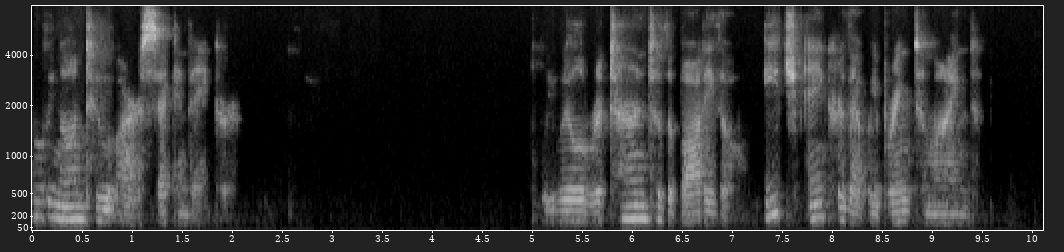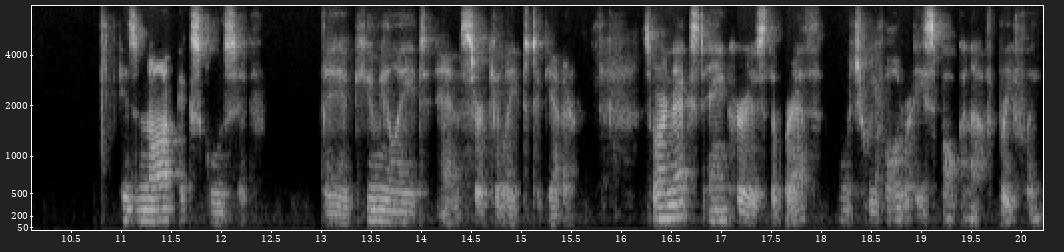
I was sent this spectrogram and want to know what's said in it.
Moving on to our second anchor. We will return to the body though. Each anchor that we bring to mind is not exclusive. They accumulate and circulate together. So our next anchor is the breath, which we've already spoken of briefly.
